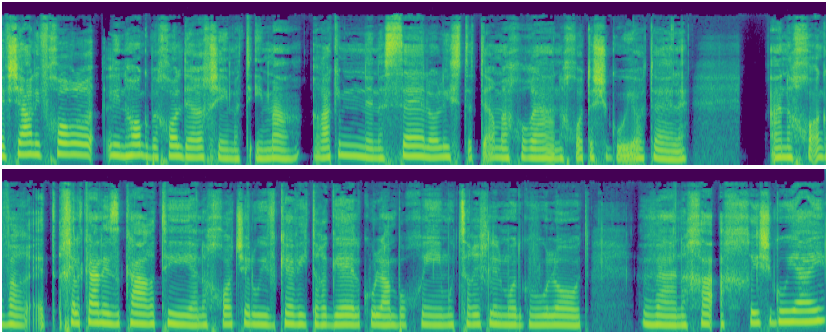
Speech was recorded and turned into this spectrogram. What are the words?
אפשר לבחור לנהוג בכל דרך שהיא מתאימה, רק אם ננסה לא להסתתר מאחורי ההנחות השגויות האלה. הנחות, כבר את חלקן הזכרתי, הנחות של הוא יבכה ויתרגל, כולם בוכים, הוא צריך ללמוד גבולות, וההנחה הכי שגויה היא,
